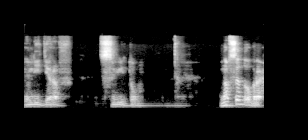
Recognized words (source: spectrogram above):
лідерів світу. На все добре.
